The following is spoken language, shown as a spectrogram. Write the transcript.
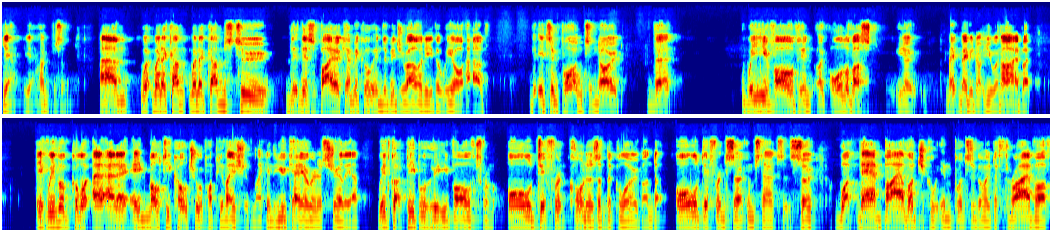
Yeah, yeah, hundred percent. Um, when it comes when it comes to th- this biochemical individuality that we all have, it's important to note that we evolved in like all of us. You know, maybe not you and I, but if we look at a, a, multicultural population, like in the UK or in Australia, we've got people who evolved from all different corners of the globe under all different circumstances. So what their biological inputs are going to thrive off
